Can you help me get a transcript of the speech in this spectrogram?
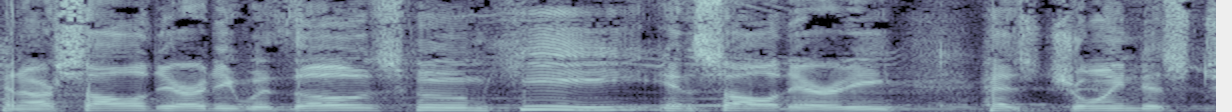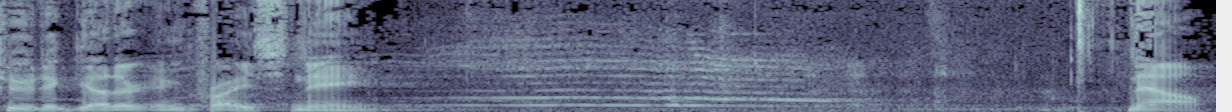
and our solidarity with those whom He, in solidarity, has joined us to together in Christ's name. Now,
